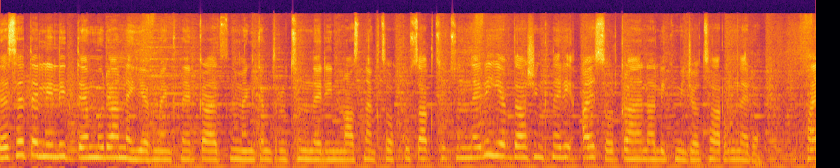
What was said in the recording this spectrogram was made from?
Ձեզ հետ է Լիլիթ Տեմուրյանը եւ մենք ներկայացնում ենք ընտրություններին մասնակցող կուսակցությունների եւ դաշինքների այսօր կայանալիք միջոցառումները։ Հայ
